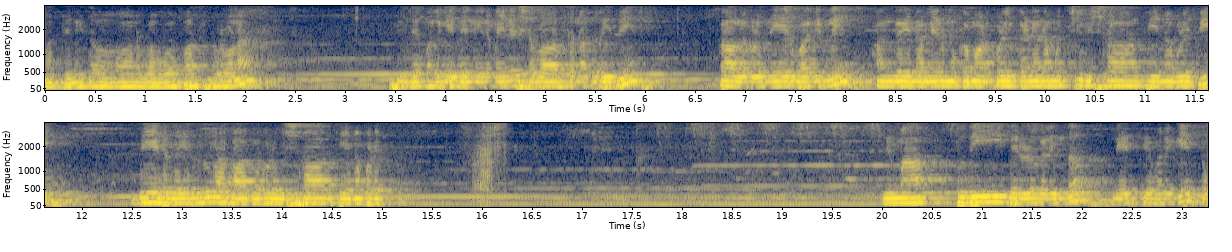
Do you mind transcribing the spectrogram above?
ಮತ್ತೆ ವಾಪಸ್ ಬರೋಣ. ಹಿಂದೆ ಮಲಗಿ ಬೆನ್ನಿನ ಮೇಲೆ ಶವಾಸನದ ರೀತಿ. ಕಾಲುಗಳು ನೇರವಾಗಿರಲಿ. ಅಂಗೈನ ಮೇಲ್ಮುಖ ಮಾಡ್ಕೊಳ್ಳಿ. ಕಣ್ಣನ್ನು ಮುಚ್ಚಿ, ವಿಶ್ರಾಂತಿಯನ್ನು ಉಳಿತಿ ದೇಹದ ಎಲ್ಲ ಭಾಗಗಳು ವಿಶ್ರಾಂತಿಯನ್ನು ಪಡೆ ನಿಮ್ಮ ತುದಿ ಬೆರಳುಗಳಿಂದ ನೇತ್ಯವರೆಗೆ ಟು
